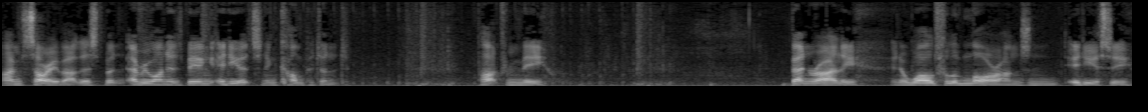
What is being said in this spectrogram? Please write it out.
I'm sorry about this, but everyone is being idiots and incompetent. Apart from me. Ben Riley, in a world full of morons and idiocy.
